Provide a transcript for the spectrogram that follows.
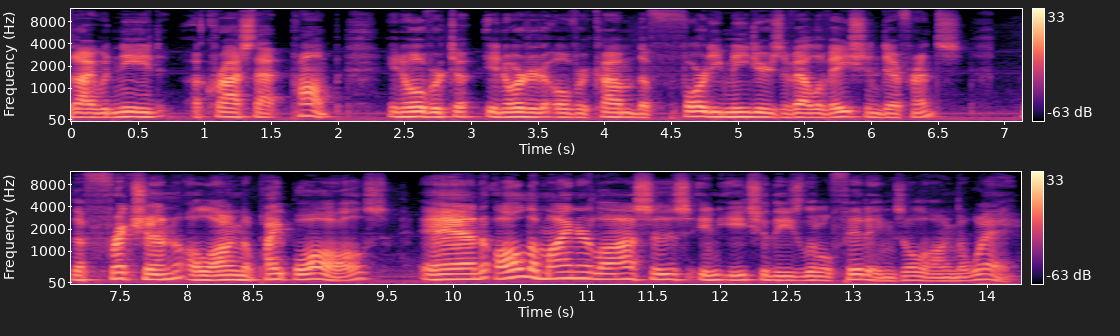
that I would need across that pump in order to in order to overcome the 40 meters of elevation difference, the friction along the pipe walls, and all the minor losses in each of these little fittings along the way.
